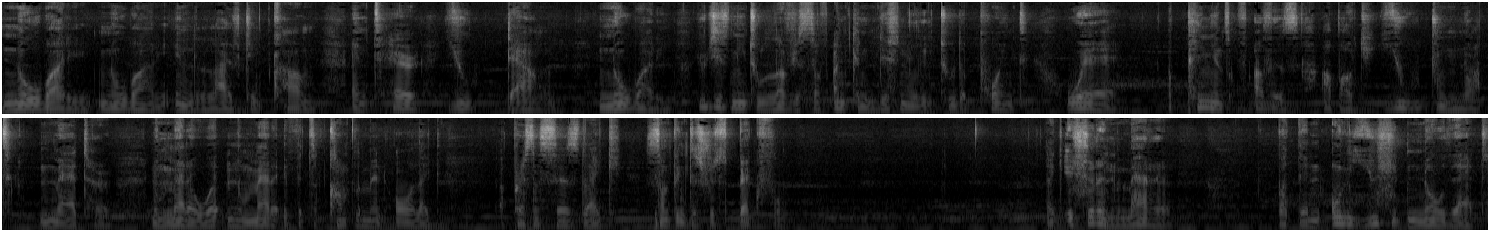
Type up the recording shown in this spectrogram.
Nobody, nobody in life can come and tear you down. Nobody. You just need to love yourself unconditionally to the point where opinions of others about you do not matter. No matter what, no matter if it's a compliment or like a person says like something disrespectful. Like it shouldn't matter. But then only you should know that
